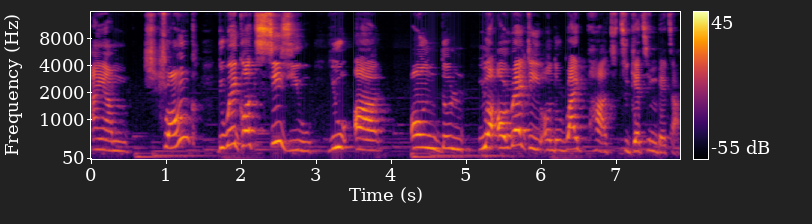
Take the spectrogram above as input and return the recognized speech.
I am strong. The way God sees you, you are on the you are already on the right path to getting better.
